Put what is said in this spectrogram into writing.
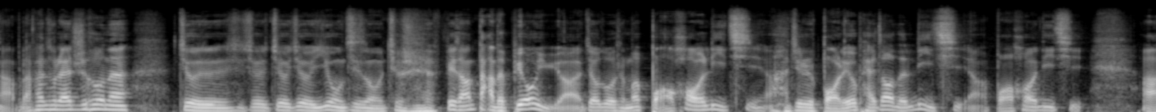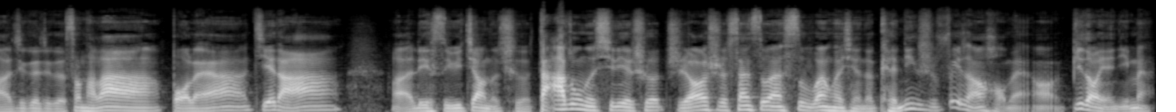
啊，把它翻出来之后呢，就就就就用这种就是非常大的标语啊，叫做什么保号利器啊，就是保留牌照的利器啊，保号利器啊，这个这个桑塔纳、啊宝来啊、捷达啊。啊，类似于这样的车，大众的系列车，只要是三四万、四五万块钱的，肯定是非常好卖啊，闭到眼睛卖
